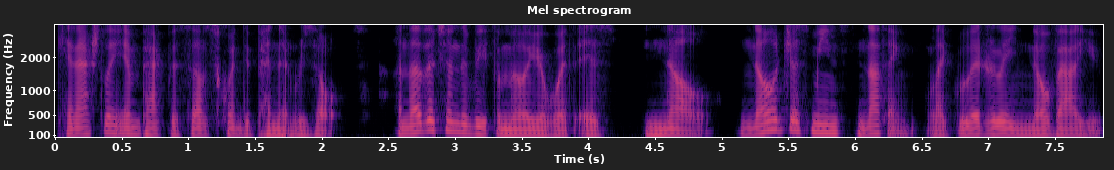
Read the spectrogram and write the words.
can actually impact the subsequent dependent results. Another term to be familiar with is null. Null just means nothing, like literally no value.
